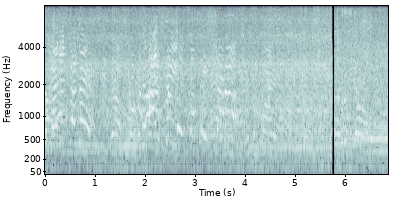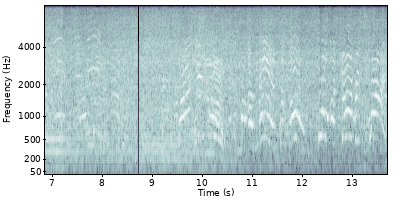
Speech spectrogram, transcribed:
The medics are there. Can I see? Shut up. What are we doing? Why is it for a man to go through a jury trial?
